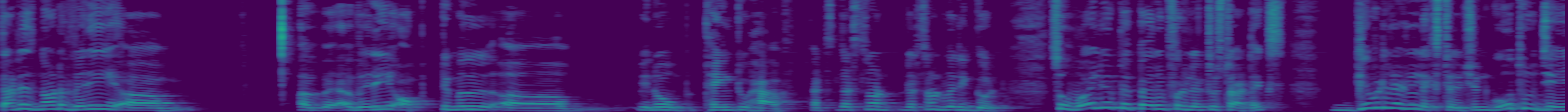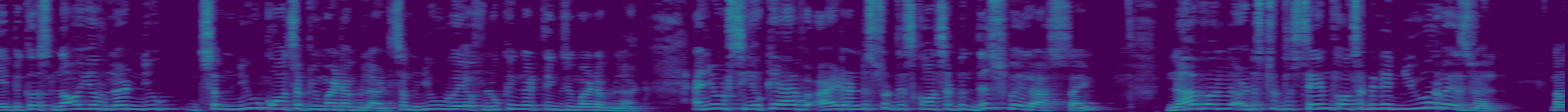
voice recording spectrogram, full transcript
That is not a very um, a, a, very optimal uh, you know thing to have. That's that's not that's not very good. So while you're preparing for electrostatics give it a little extension. Go through JEE because now you have learned new some new concept you might have learned some new way of looking at things you might have learned. And you would see okay I've, I had understood this concept in this way last time. Now I've understood the same concept in a newer way as well. Now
